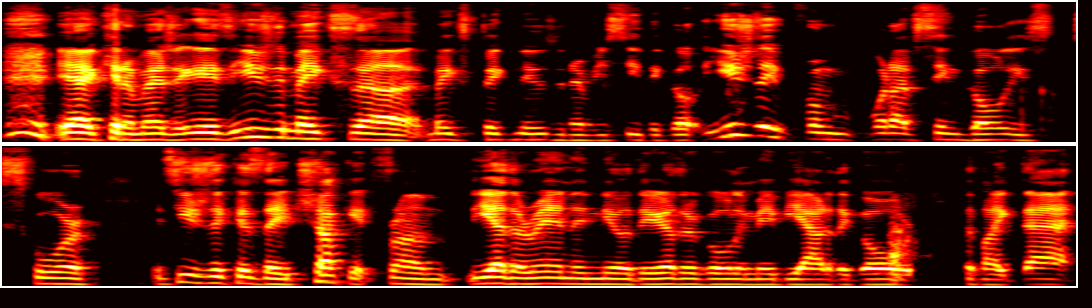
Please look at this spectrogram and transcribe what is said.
yeah, I can imagine. It usually makes uh makes big news whenever you see the goal. Usually, from what I've seen goalies score, it's usually because they chuck it from the other end, and you know the other goalie may be out of the goal or something like that.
